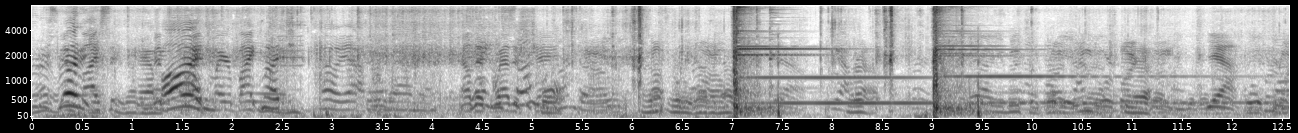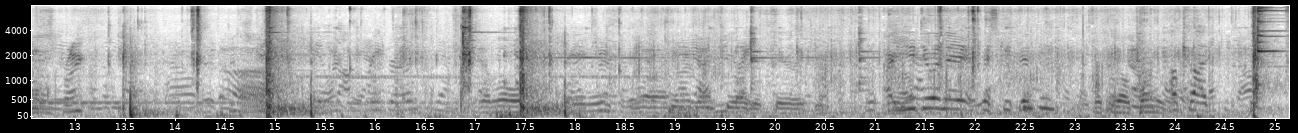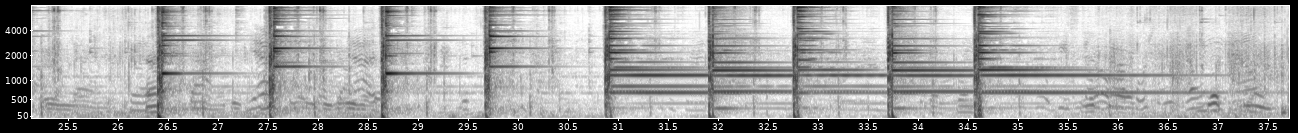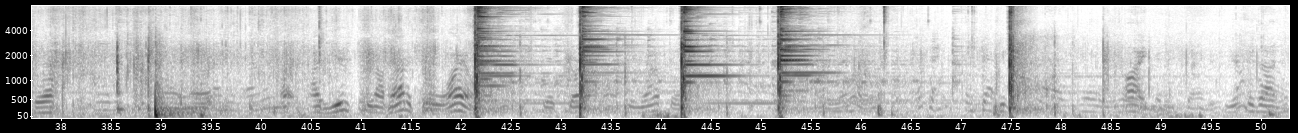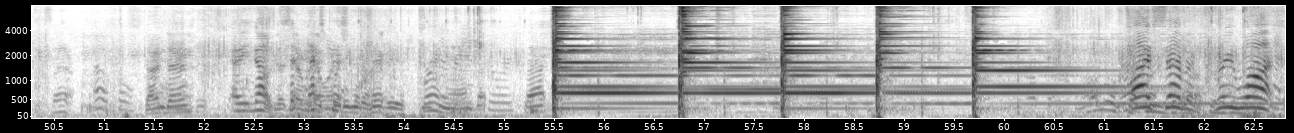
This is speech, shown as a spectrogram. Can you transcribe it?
Shooters ready. Bicycle. Stand Been by. riding my bike much. Oh, yeah. Now that weather's changed. I don't really have enough strap. Indoor bike thing. Yeah. Strength. Are you doing the whiskey 50? What's the alternative? Yeah. I've used it, I've had it for a while. It's, uh, All right. Done. Done? I. Five, seven, three, one.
